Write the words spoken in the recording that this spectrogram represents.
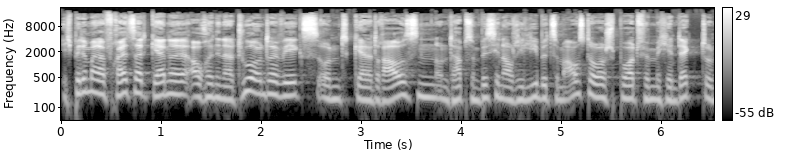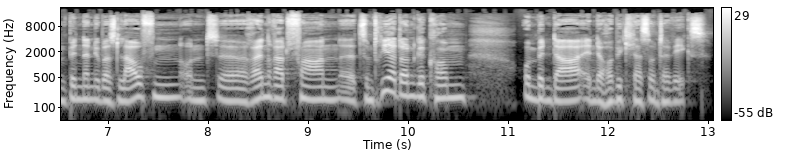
Ich bin in meiner Freizeit gerne auch in der Natur unterwegs und gerne draußen und habe so ein bisschen auch die Liebe zum Ausdauersport für mich entdeckt und bin dann übers Laufen und äh, Rennradfahren äh, zum Triathlon gekommen und bin da in der Hobbyklasse unterwegs.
